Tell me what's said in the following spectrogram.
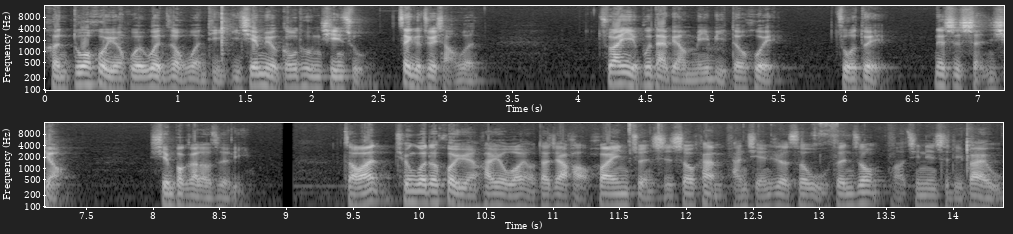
很多会员会问这种问题，以前没有沟通清楚，这个最常问。专业不代表每笔都会做对，那是神效。先报告到这里。早安，全国的会员还有网友，大家好，欢迎准时收看盘前热搜五分钟啊，今天是礼拜五。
